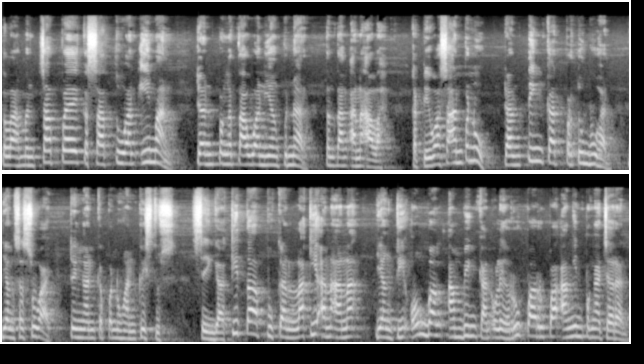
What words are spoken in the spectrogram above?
telah mencapai kesatuan iman dan pengetahuan yang benar tentang anak Allah, kedewasaan penuh dan tingkat pertumbuhan yang sesuai dengan kepenuhan Kristus sehingga kita bukan lagi anak-anak yang diombang-ambingkan oleh rupa-rupa angin pengajaran,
